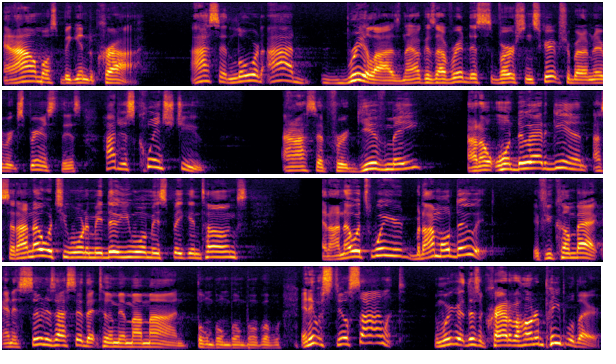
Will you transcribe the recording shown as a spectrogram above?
And I almost began to cry. I said, Lord, I realize now, because I've read this verse in Scripture, but I've never experienced this, I just quenched you. And I said, Forgive me. I don't want to do that again. I said, I know what you wanted me to do. You want me to speak in tongues. And I know it's weird, but I'm going to do it if you come back. And as soon as I said that to him in my mind, boom, boom, boom, boom, boom, boom. And it was still silent. And we're, there's a crowd of 100 people there.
